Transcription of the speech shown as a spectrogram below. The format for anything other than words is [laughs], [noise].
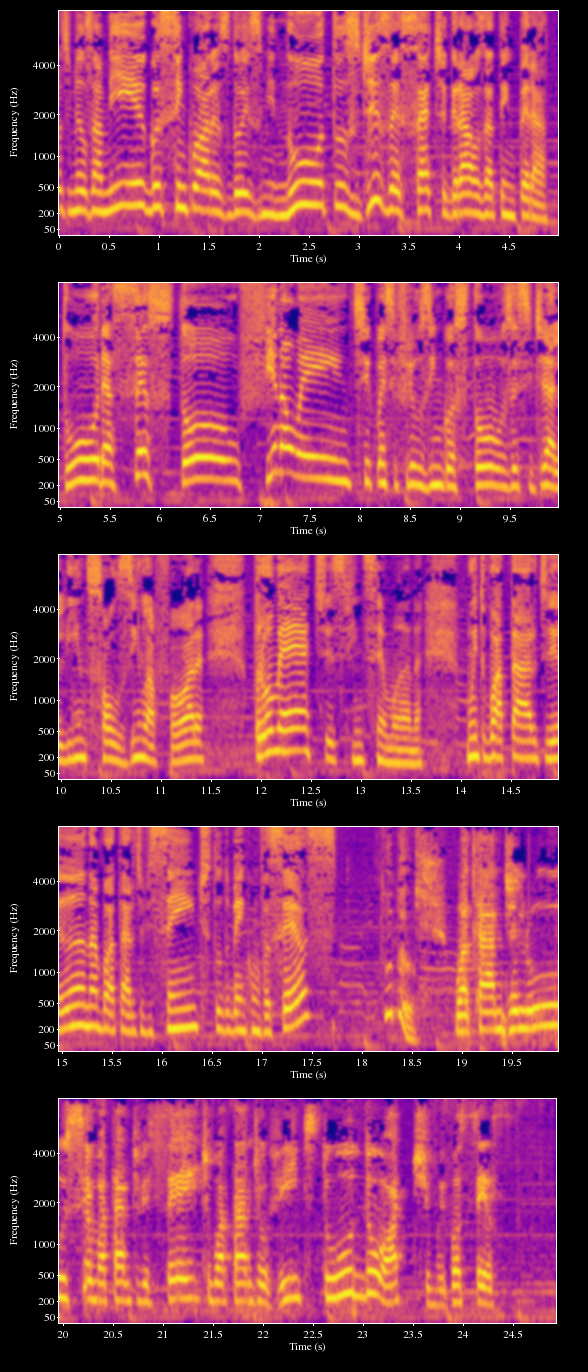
Tarde, meus amigos. 5 horas 2 minutos, 17 graus a temperatura. Sextou, finalmente, com esse friozinho gostoso, esse dia lindo, solzinho lá fora. Promete esse fim de semana. Muito boa tarde, Ana. Boa tarde, Vicente. Tudo bem com vocês? Tudo. Boa tarde, Lúcia. Boa tarde, Vicente. Boa tarde, ouvintes. Tudo ótimo. E vocês?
